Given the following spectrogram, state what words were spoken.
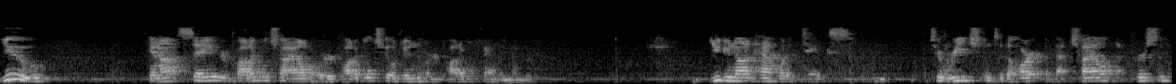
You cannot save your prodigal child or your prodigal children or your prodigal family member you do not have what it takes to reach into the heart of that child, that person,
